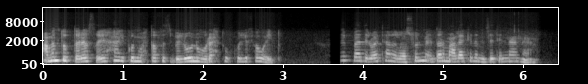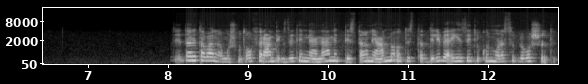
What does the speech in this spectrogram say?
عملته بطريقة صحيحة هيكون محتفظ بلونه وريحته وكل فوائده. أضيف بقى دلوقتي على الغسول مقدار معلقة كده من زيت النعناع. تقدري طبعا لو مش متوفر عندك زيت النعناع إنك تستغني عنه أو تستبدليه بأي زيت يكون مناسب لبشرتك.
